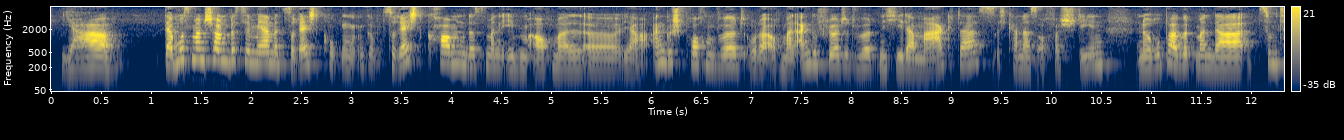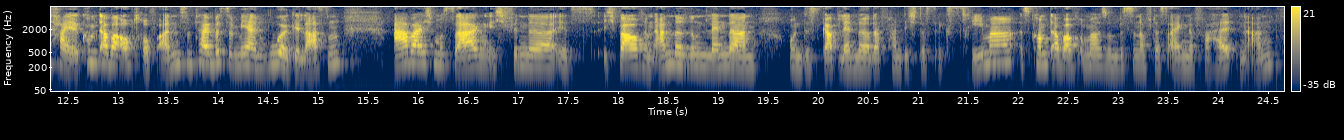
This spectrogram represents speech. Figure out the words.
ja, da muss man schon ein bisschen mehr mit zurechtgucken, zurechtkommen, dass man eben auch mal äh, ja, angesprochen wird oder auch mal angeflirtet wird. Nicht jeder mag das. Ich kann das auch verstehen. In Europa wird man da zum Teil, kommt aber auch drauf an, zum Teil ein bisschen mehr in Ruhe gelassen. Aber ich muss sagen, ich finde jetzt, ich war auch in anderen Ländern und es gab Länder, da fand ich das extremer. Es kommt aber auch immer so ein bisschen auf das eigene Verhalten an.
